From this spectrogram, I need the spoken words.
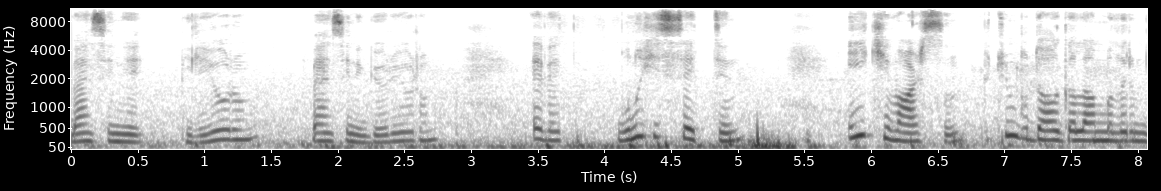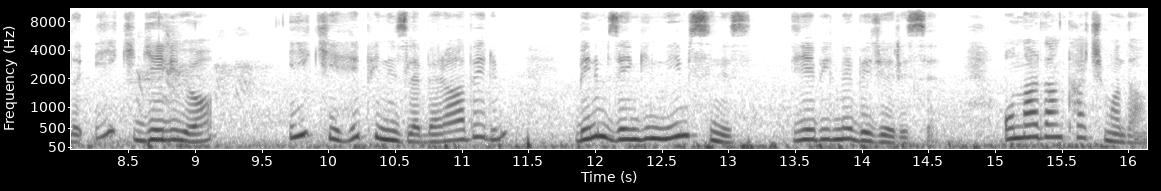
Ben seni biliyorum. Ben seni görüyorum. Evet, bunu hissettin. İyi ki varsın. Bütün bu dalgalanmalarım da iyi ki geliyor. İyi ki hepinizle beraberim. Benim zenginliğimsiniz diyebilme becerisi. Onlardan kaçmadan,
